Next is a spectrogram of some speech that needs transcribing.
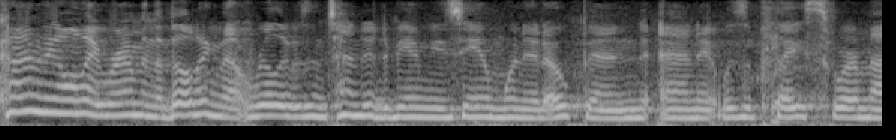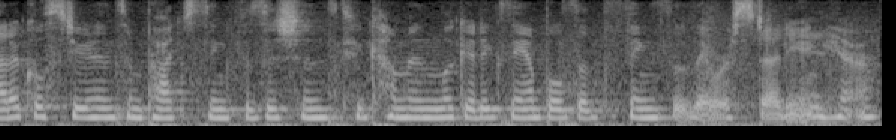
kind of the only room in the building that really was intended to be a museum when it opened, and it was a place where medical students and practicing physicians could come and look at examples of the things that they were studying here.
